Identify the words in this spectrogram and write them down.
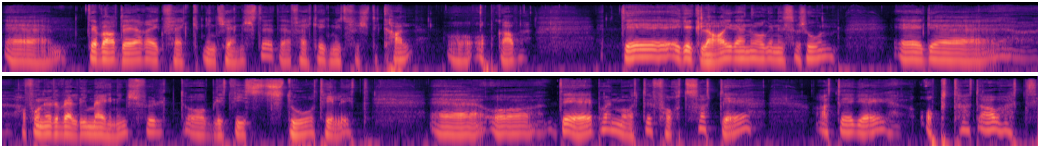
Eh, det var der jeg fikk min tjeneste. Der fikk jeg mitt første kall og oppgave. Det, jeg er glad i den organisasjonen. Jeg eh, har funnet det veldig meningsfullt og blitt vist stor tillit. Eh, og det er på en måte fortsatt det at jeg er opptatt av at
